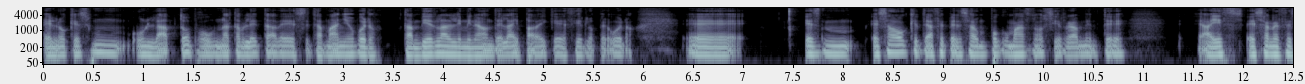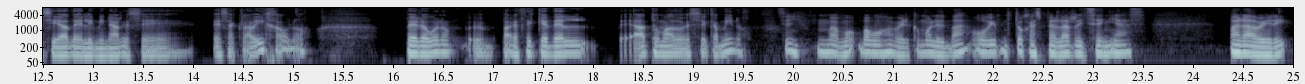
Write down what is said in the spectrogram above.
en lo que es un, un, laptop o una tableta de ese tamaño, bueno, también la eliminaron del iPad, hay que decirlo, pero bueno, eh, es, es, algo que te hace pensar un poco más, ¿no? Si realmente hay esa necesidad de eliminar ese, esa clavija o no. Pero bueno, eh, parece que Dell ha tomado ese camino. Sí, vamos, vamos a ver cómo les va. Obviamente toca esperar las reseñas para ver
